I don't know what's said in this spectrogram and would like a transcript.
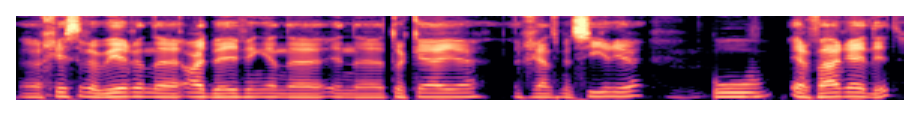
Eh, gisteren weer een eh, aardbeving in, eh, in eh, Turkije, de grens met Syrië. Hoe ervaar jij dit?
